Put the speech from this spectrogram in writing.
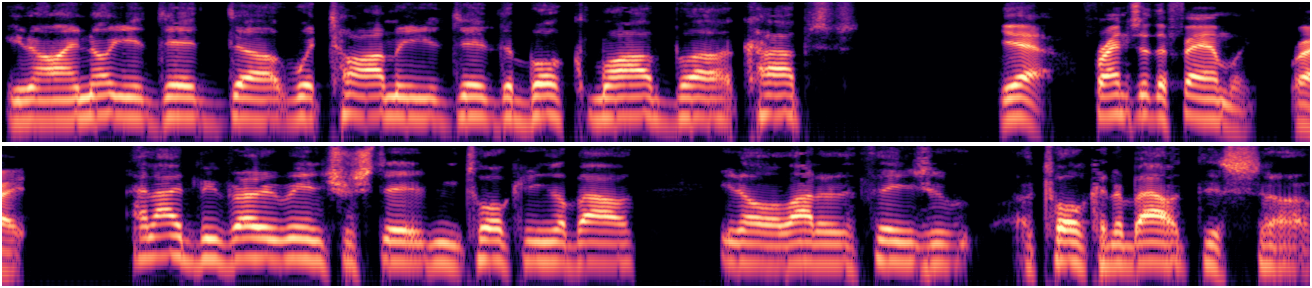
You know, I know you did uh, with Tommy. You did the book Mob uh, Cops, Yeah, friends of the family, right? and I'd be very interested in talking about, you know, a lot of the things you are talking about. This uh,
